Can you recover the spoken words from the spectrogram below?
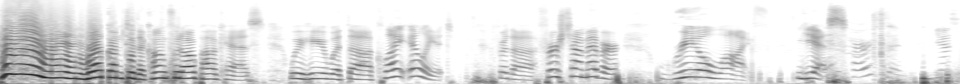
Hello and welcome to the Kung Fu Dog Podcast. We're here with uh, Clay Elliott for the first time ever, real life. Yes, person. yes,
